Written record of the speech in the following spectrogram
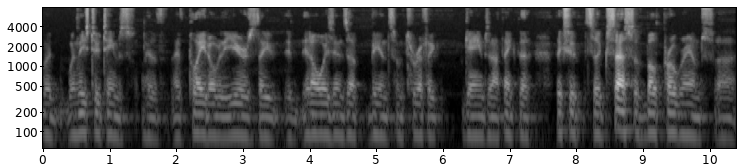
when, when these two teams have, have played over the years, they it, it always ends up being some terrific games, and I think the the su- success of both programs uh,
